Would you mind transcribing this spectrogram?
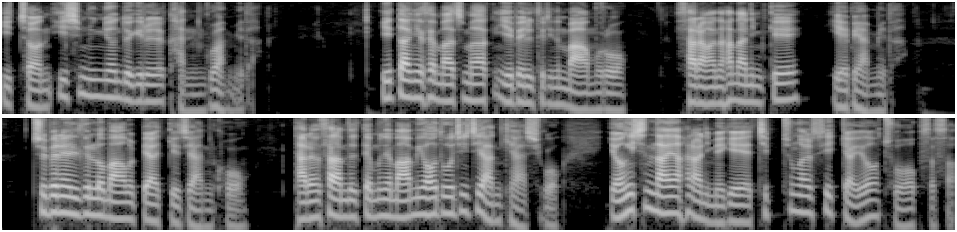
2026년 되기를 간구합니다. 이 땅에서 마지막 예배를 드리는 마음으로 사랑하는 하나님께 예배합니다. 주변의 일들로 마음을 빼앗기지 않고 다른 사람들 때문에 마음이 어두워지지 않게 하시고 영이신 나의 하나님에게 집중할 수 있게 하여 주옵소서.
